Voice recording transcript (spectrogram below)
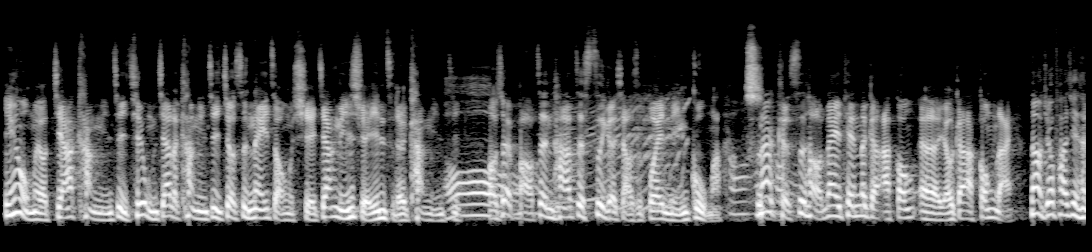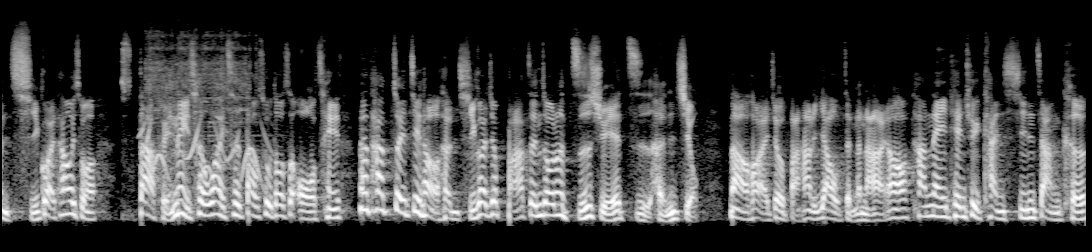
因为我们有加抗凝剂，其实我们加的抗凝剂就是那一种血浆凝血因子的抗凝剂，哦，所以保证它这四个小时不会凝固嘛。那可是哈，那一天那个阿公，呃，有个阿公来，那我就发现很奇怪，他为什么大腿内侧、外侧到处都是乌青？那他最近哈很奇怪，就拔针之后那个止血也止很久。那我后来就把他的药整个拿来，然后他那一天去看心脏科。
